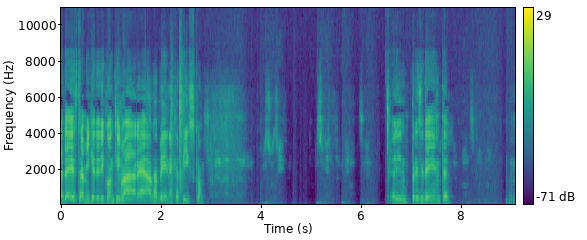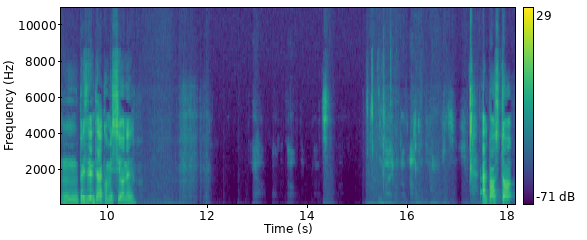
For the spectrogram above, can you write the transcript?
a destra mi chiede di continuare. Ah, va bene, capisco. Il presidente. Mm, Presidente della Commissione. Al posto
